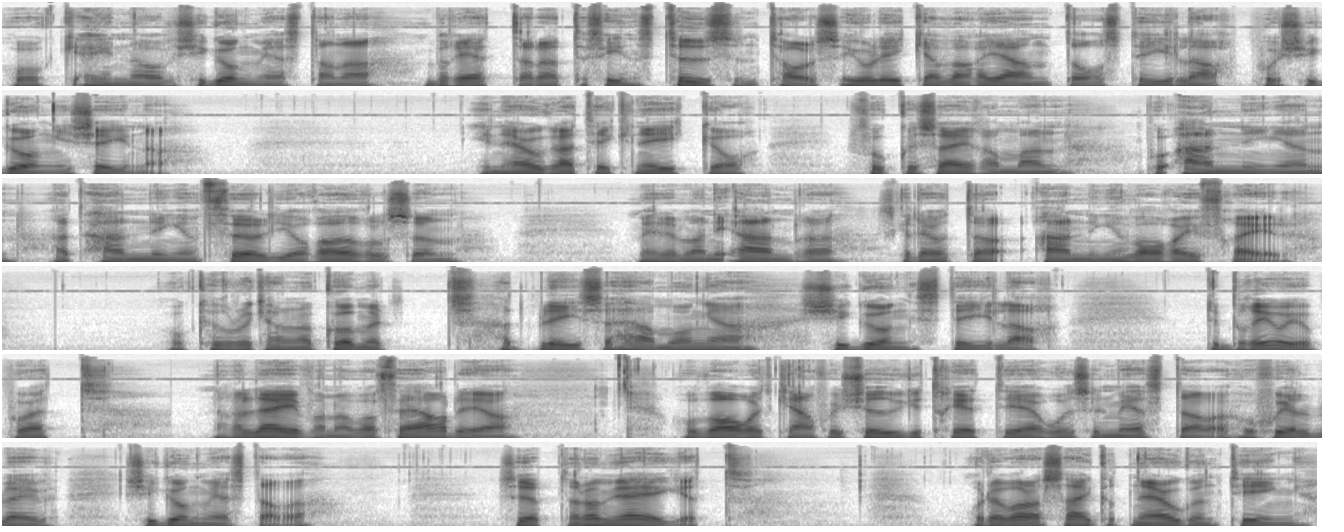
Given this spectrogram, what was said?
Och en av qigongmästarna berättade att det finns tusentals olika varianter och stilar på qigong i Kina. I några tekniker fokuserar man på andningen, att andningen följer rörelsen, medan man i andra ska låta andningen vara i fred. Och hur det kan ha kommit att bli så här många qigong-stilar, det beror ju på att när eleverna var färdiga och varit kanske 20-30 år hos en mästare och själv blev qigongmästare, så öppnade de ju eget och då var det säkert någonting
